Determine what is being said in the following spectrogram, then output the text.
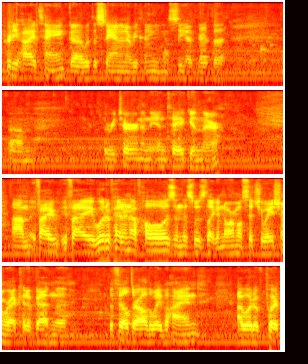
pretty high tank uh, with the stand and everything. You can see I've got the um, the return and the intake in there. Um, if I if I would have had enough hose and this was like a normal situation where I could have gotten the the filter all the way behind, I would have put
